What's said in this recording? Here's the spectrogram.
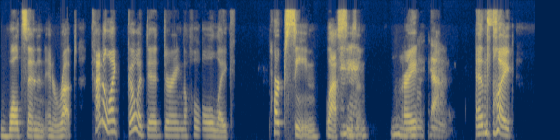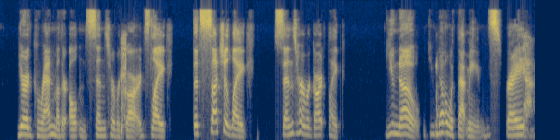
waltz in and interrupt, kind of like Goa did during the whole like park scene last Mhm. season. Mhm. Right. Yeah. Mhm. And like your grandmother Alton sends her regards. Like that's such a like sends her regard like you know, you know what that means, right? Yeah.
